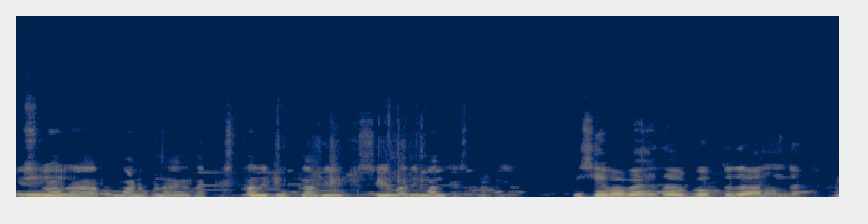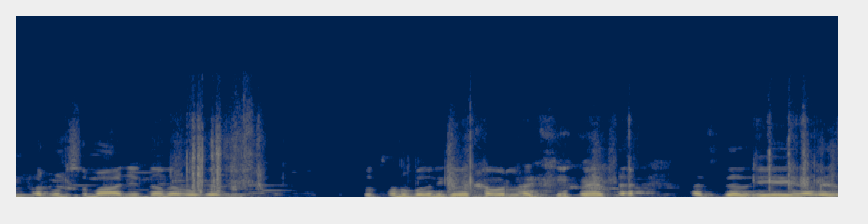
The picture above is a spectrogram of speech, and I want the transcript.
ਕਿਸ ਤਰ੍ਹਾਂ ਦਾ ਮਨ ਬਣਾਇਆ ਦਾ ਕਿਸ ਤਰ੍ਹਾਂ ਦੀ ਲੋਕਾਂ ਦੀ ਸੇਵਾ ਦੀ ਮੰਗ ਕਿਸ ਤਰ੍ਹਾਂ ਦੀ ਆ? ਵੀ ਸੇਵਾ ਵੈਸੇ ਤਾਂ ਗੁਪਤ ਦਾਨ ਹੁੰਦਾ ਪਰ ਹੁਣ ਸਮਾਜ ਇਦਾਂ ਦਾ ਹੋ ਗਿਆ ਵੀ ਤੋ ਤੁਹਾਨੂੰ ਪਤਾ ਨਹੀਂ ਕਿਵੇਂ ਖਬਰ ਲੱਗ ਗਈ। ਮੈਂ ਤਾਂ ਅਸੀਂ ਤਾਂ ਇਹ ਇਹਨਾਂ ਦੇ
